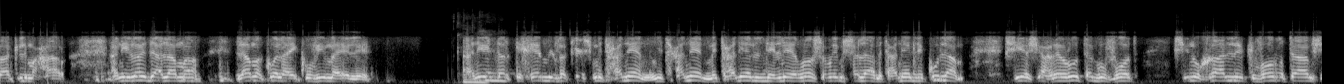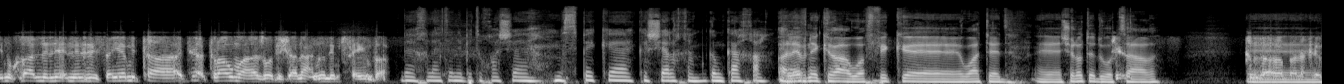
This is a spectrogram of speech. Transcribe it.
רק למחר. אני לא יודע למה, למה כל העיכובים האלה. כן. אני דרככם מבקש, מתחנן, מתחנן, מתחנן לראש הממשלה, מתחנן לכולם, שישחררו את הגופות, שנוכל לקבור אותם, שנוכל לסיים את הטראומה הזאת שאנחנו נמצאים בה. בהחלט, אני בטוחה שמספיק אה, קשה לכם, גם ככה. הלב נקרע, הוא אפיק אה, וואטד, אה, שלא תדעו עוד כן. צער. תודה רבה לכם.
